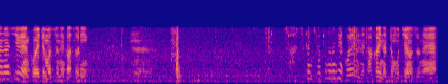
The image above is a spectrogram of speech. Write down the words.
円超えてますよね、ガソリン。うん。さすがに170円超えるとね、高いなって思っちゃいますよね。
